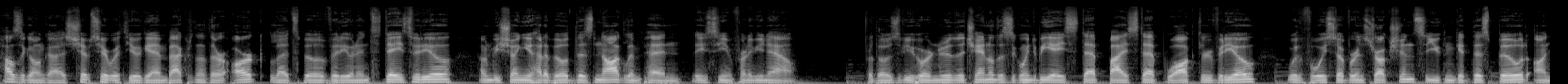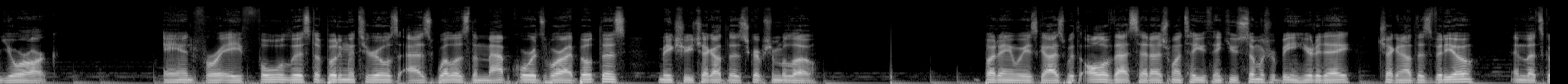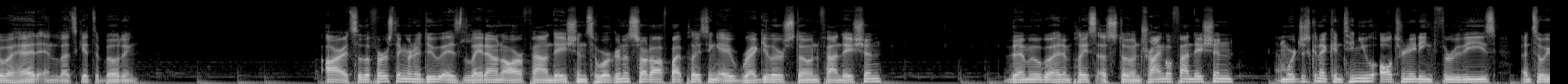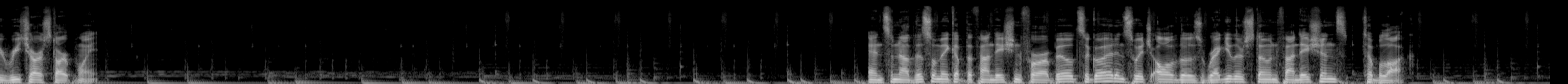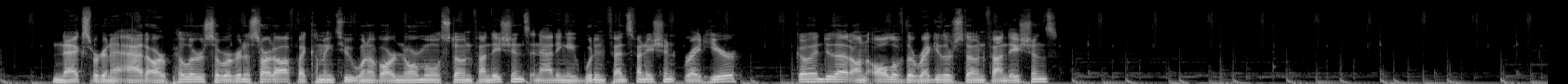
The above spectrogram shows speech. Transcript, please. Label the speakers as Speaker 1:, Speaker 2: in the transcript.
Speaker 1: How's it going guys? CHipZz here with you again, back with another Ark Let's Build video, and in today's video, I'm going to be showing you how to build this Noglin pen that you see in front of you now. For those of you who are new to the channel, this is going to be a step-by-step -step walkthrough video with voiceover instructions so you can get this build on your Ark. And for a full list of building materials as well as the map coords where I built this, make sure you check out the description below. But anyways, guys, with all of that said, I just want to tell you thank you so much for being here today, checking out this video, and let's go ahead and let's get to building. Alright, so the first thing we're going to do is lay down our foundation. So we're going to start off by placing a regular stone foundation. Then we will go ahead and place a stone triangle foundation. And we're just going to continue alternating through these until we reach our start point. And so now this will make up the foundation for our build, so go ahead and switch all of those regular stone foundations to block. Next, we're going to add our pillars, so we're going to start off by coming to one of our normal stone foundations and adding a wooden fence foundation right here. Go ahead and do that on all of the regular stone foundations.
